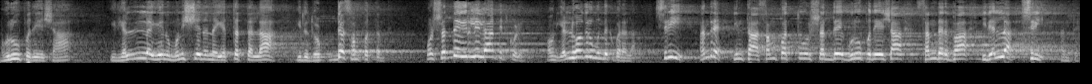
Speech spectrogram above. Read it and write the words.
ಗುರುಪದೇಶ ಇದೆಲ್ಲ ಏನು ಮನುಷ್ಯನನ್ನು ಎತ್ತತ್ತಲ್ಲ, ಇದು ದೊಡ್ಡ ಸಂಪತ್ತಂತೆ. ಅವನು ಶ್ರದ್ಧೆ ಇರಲಿಲ್ಲ ಅಂತ ಇಟ್ಕೊಳ್ಳಿ. ಅವನು ಎಲ್ಲಿ ಹೋದರೂ ಮುಂದಕ್ಕೆ ಬರಲ್ಲ. ಶ್ರೀ ಅಂದರೆ ಇಂಥ ಸಂಪತ್ತು, ಶ್ರದ್ಧೆ, ಗುರುಪದೇಶ, ಸಂದರ್ಭ, ಇದೆಲ್ಲ ಶ್ರೀ ಅಂತೆ.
